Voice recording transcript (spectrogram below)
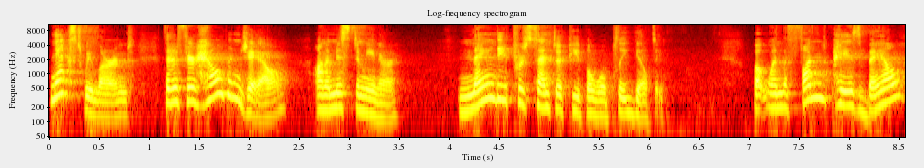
Next, we learned that if you're held in jail on a misdemeanor, 90% of people will plead guilty. But when the fund pays bail,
